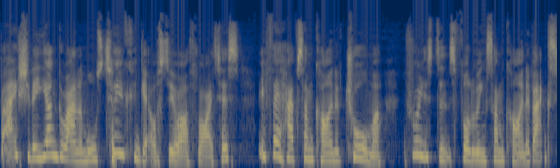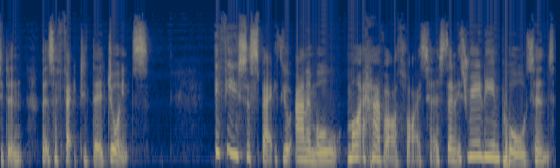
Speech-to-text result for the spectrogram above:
But actually, younger animals too can get osteoarthritis if they have some kind of trauma, for instance, following some kind of accident that's affected their joints. If you suspect your animal might have arthritis, then it's really important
